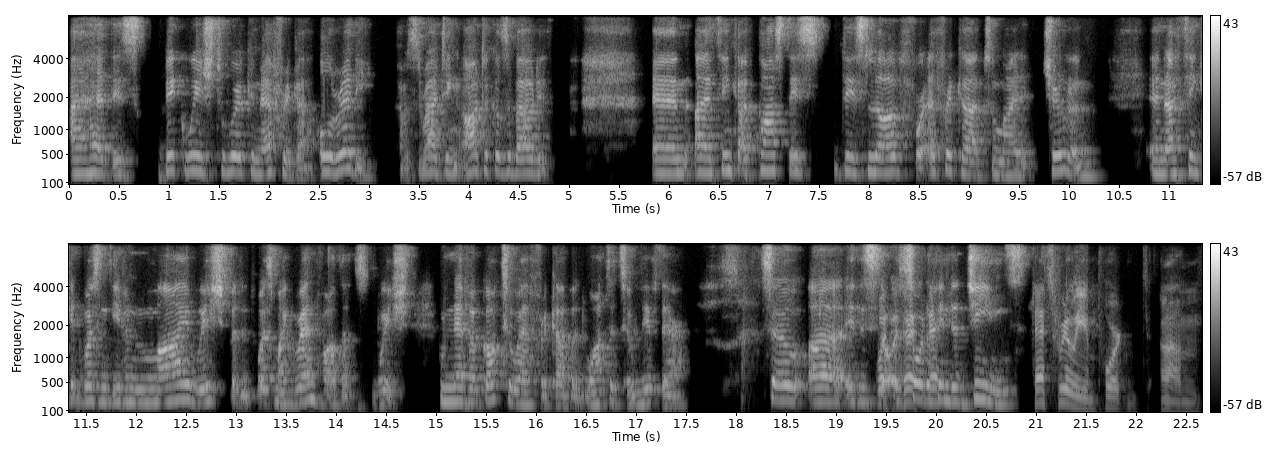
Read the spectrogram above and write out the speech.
I had this big wish to work in Africa already I was writing articles about it. And I think I passed this, this love for Africa to my children. And I think it wasn't even my wish, but it was my grandfather's wish, who never got to Africa but wanted to live there. So uh, it is well, that, sort of that, in the genes. That's really important. Um,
